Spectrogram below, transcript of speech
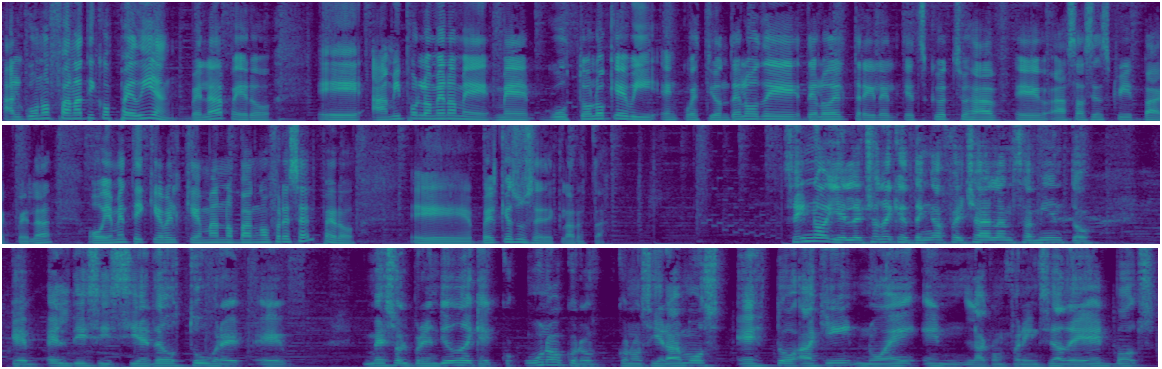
algunos fanáticos pedían, ¿verdad? Pero eh, a mí por lo menos me, gustó lo que vi en cuestión de lo de, lo del trailer. It's good to have eh, Assassin's Creed back, ¿verdad? Obviamente hay que ver qué más nos van a ofrecer, pero ver qué sucede, claro está. Sí, no, y el hecho de que tenga fecha de lanzamiento, que el 17 de octubre, me sorprendió de que uno conociéramos esto aquí, no es en la conferencia de Xbox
